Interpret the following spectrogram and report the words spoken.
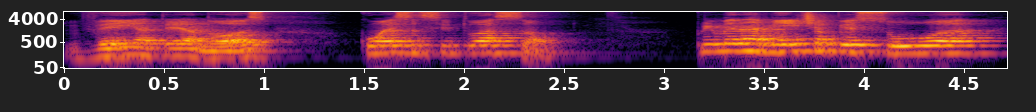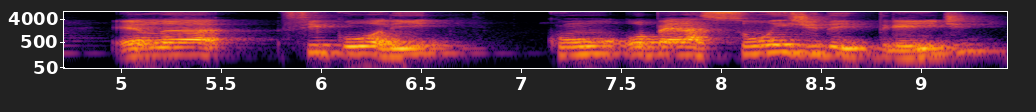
vêm até a nós com essa situação. Primeiramente, a pessoa ela ficou ali com operações de day trade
